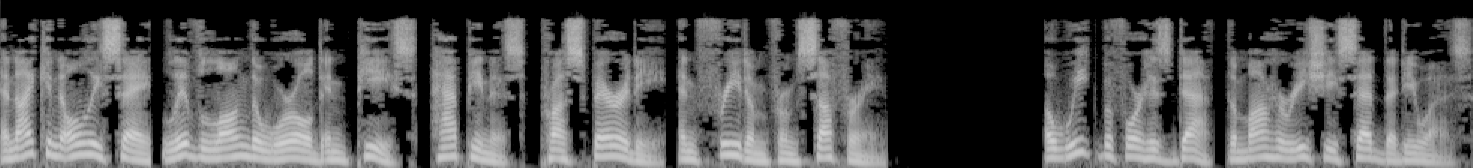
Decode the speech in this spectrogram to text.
And I can only say, live long the world in peace, happiness, prosperity, and freedom from suffering." A week before his death, the Maharishi said that he was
